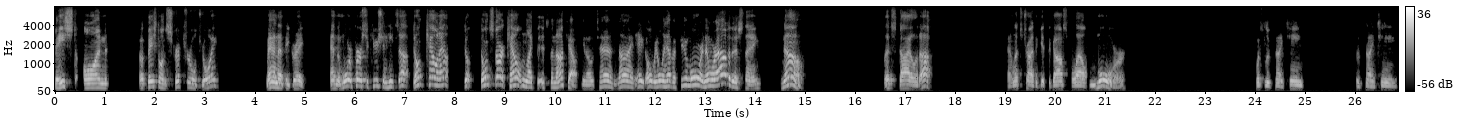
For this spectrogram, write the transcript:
based on uh, based on scriptural joy. Man, that'd be great. And the more persecution heats up, don't count out. Don't, don't start counting like it's the knockout, you know, 10, 9, 8. Oh, we only have a few more and then we're out of this thing. No, Let's dial it up and let's try to get the gospel out more. What's Luke 19? Luke 19.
